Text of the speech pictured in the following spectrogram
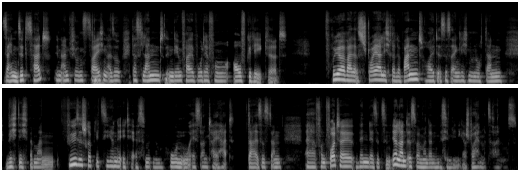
seinen Sitz hat, in Anführungszeichen, also das Land in dem Fall, wo der Fonds aufgelegt wird. Früher war das steuerlich relevant, heute ist es eigentlich nur noch dann wichtig, wenn man physisch replizierende ETFs mit einem hohen US-Anteil hat. Da ist es dann äh, von Vorteil, wenn der Sitz in Irland ist, weil man dann ein bisschen weniger Steuern bezahlen muss.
